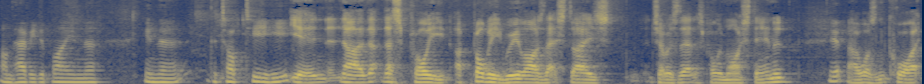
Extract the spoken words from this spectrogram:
I'm happy to play in the in the, the top tier here? Yeah, no, that, that's probably I probably realised that stage. So was that that's probably my standard. Yep. I wasn't quite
